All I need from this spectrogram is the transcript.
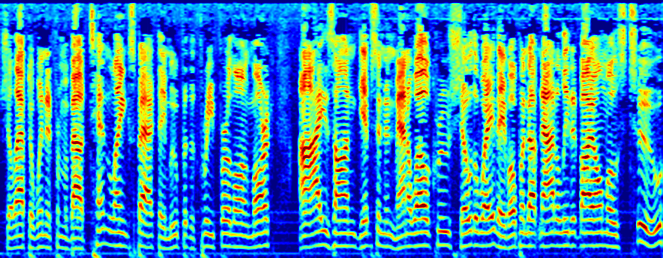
She'll have to win it from about 10 lengths back. They move for the three furlong mark. Eyesongibson and Manuel Cruz show the way. They've opened up now to lead it by almost two.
